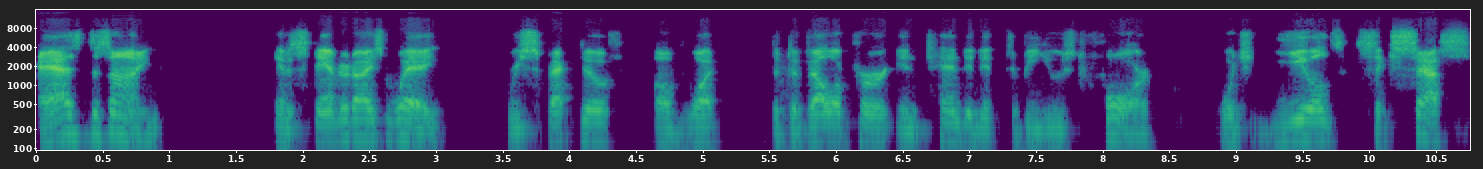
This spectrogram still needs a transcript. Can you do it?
as designed in a standardized way, respective of what the developer intended it to be used for, which yields success.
